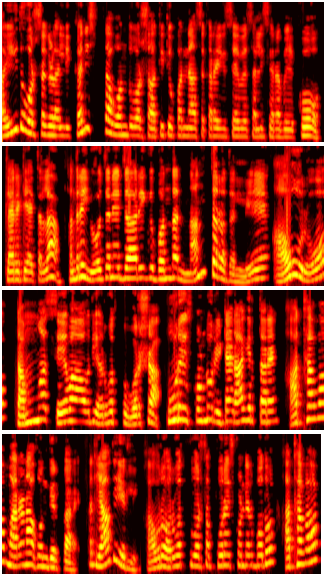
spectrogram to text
ಐದು ವರ್ಷಗಳಲ್ಲಿ ಕನಿಷ್ಠ ಒಂದು ವರ್ಷ ಅತಿಥಿ ಈ ಸೇವೆ ಸಲ್ಲಿಸಿರಬೇಕು. ಕ್ಲಾರಿಟಿ ಆಯ್ತಲ್ಲ? ಅಂದ್ರೆ ಯೋಜನೆ ಜಾರಿಗೆ ಬಂದ ನಂತರದಲ್ಲಿ ಅವರು ತಮ್ಮ ಸೇವಾವಧಿ ಅರವತ್ತು ವರ್ಷ ಪೂರೈಸಿಕೊಂಡು ರಿಟೈರ್ಡ್ ಆಗಿರ್ತಾರೆ ಅಥವಾ ಮರಣ ಹೊಂದಿರ್ತಾರೆ. ಅದ್ ಯಾವ್ದೇ ಇರ್ಲಿ. ಅವರು ಅರವತ್ತು ವರ್ಷ ಪೂರೈಸಿಕೊಂಡಿರ್ಬೋದು ಅಥವಾ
